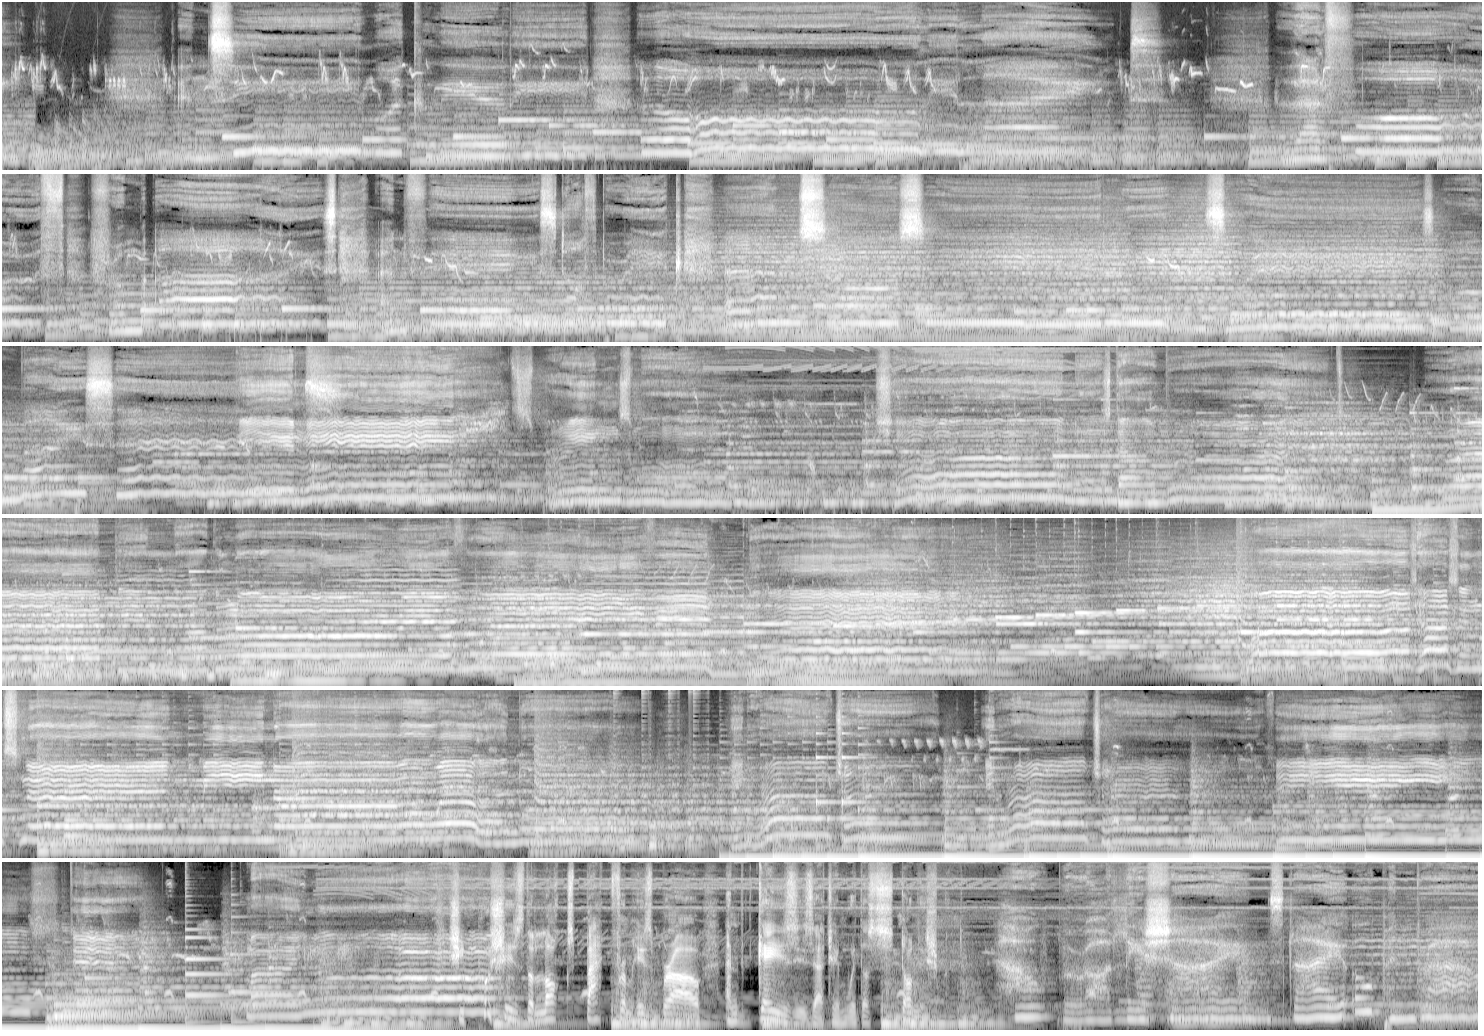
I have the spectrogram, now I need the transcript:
and see more clearly the holy light that forth from us. the locks back from his brow and gazes at him with astonishment. How broadly shines thy open brow,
